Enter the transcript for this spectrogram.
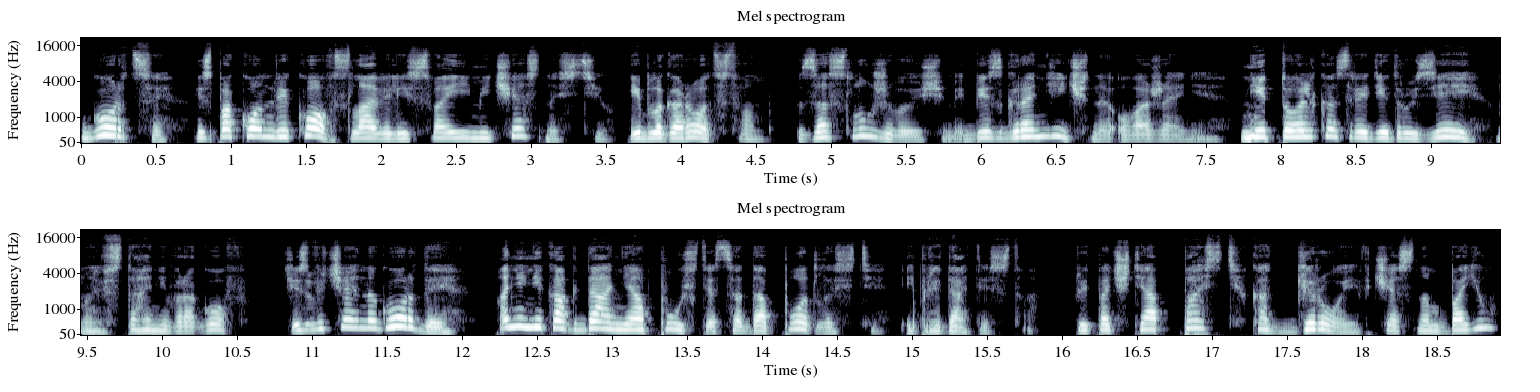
Горцы испокон веков славились своими честностью и благородством, заслуживающими безграничное уважение не только среди друзей, но и в стане врагов. Чрезвычайно гордые, они никогда не опустятся до подлости и предательства предпочтя пасть, как герои в честном бою,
